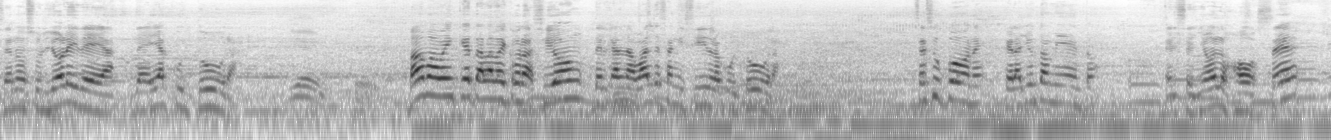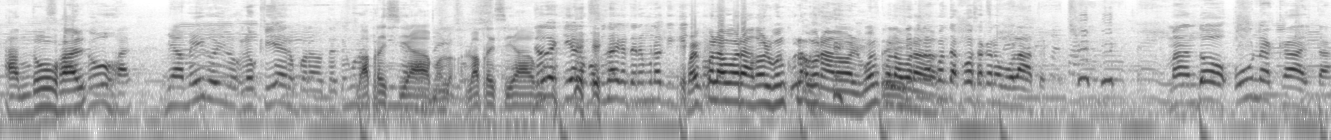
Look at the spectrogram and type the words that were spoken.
se nos surgió la idea de ir a cultura. Bien. Vamos a ver qué tal la decoración del carnaval de San Isidro a cultura. Se supone que el ayuntamiento, el señor José Andújar. Andújar, mi amigo y lo, lo quiero, pero te tengo una Lo apreciamos, lo, lo apreciamos. Yo te quiero porque tú sabes que tenemos una quiquita. Buen colaborador, buen colaborador, buen colaborador. cuantas cosas que nos volaste. Mandó una carta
